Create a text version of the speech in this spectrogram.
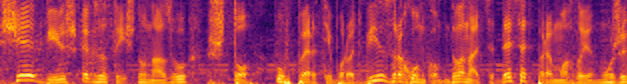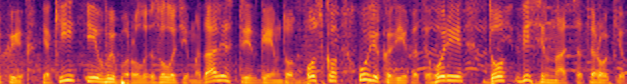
ще більш екзотичну назву «Що?». У впертій боротьбі з рахунком 12-10 перемогли мужики, які і вибороли золоті медалі Game Don Bosco у віковій категорії до 18 років.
